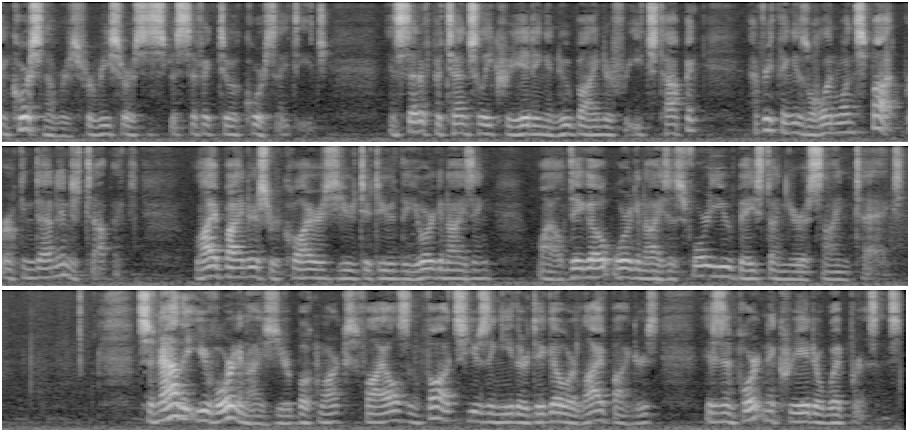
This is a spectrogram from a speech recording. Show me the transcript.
and course numbers for resources specific to a course I teach. Instead of potentially creating a new binder for each topic, everything is all in one spot, broken down into topics. Livebinders requires you to do the organizing, while Diigo organizes for you based on your assigned tags. So now that you've organized your bookmarks, files, and thoughts using either Diigo or Livebinders, it is important to create a web presence.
